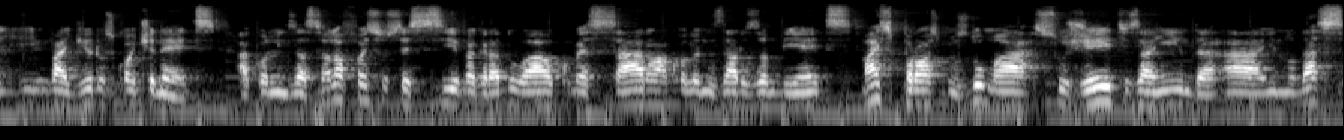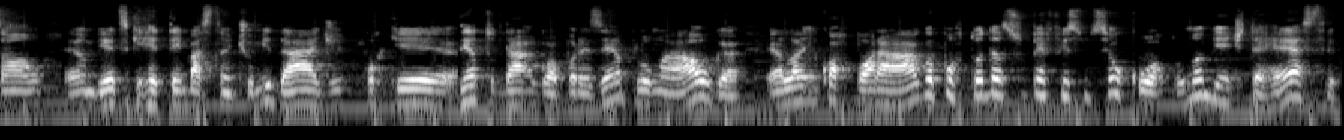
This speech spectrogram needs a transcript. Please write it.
invadiram os continentes. A colonização ela foi sucessiva, gradual, começaram a colonizar os ambientes mais próximos do mar, sujeitos ainda à inundação, é, ambientes que retêm bastante umidade, porque dentro d'água, por exemplo, uma alga, ela incorpora a água por toda a superfície do seu corpo. No ambiente terrestre,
